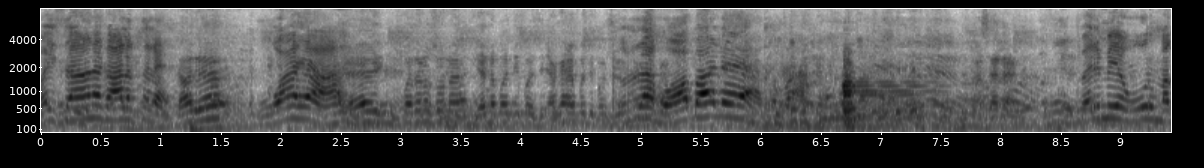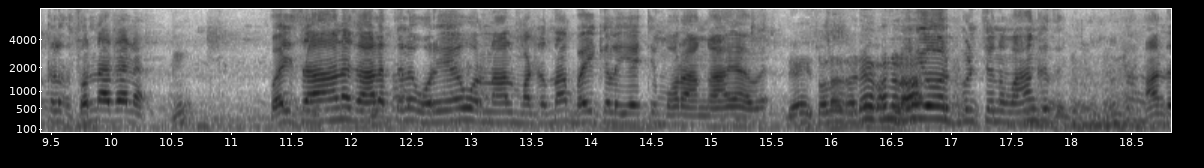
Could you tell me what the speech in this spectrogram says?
வயசான காலத்துல. வாயா? இப்பதான சொன்ன பேசு எங்க பத்தி பேசு. பெருமையை ஊர் மக்களுக்கு சொன்னாதானே. வயசான காலத்துல ஒரே ஒரு நாள் மட்டும்தான் பைக்கில் ஏற்றி போறாங்க ஆயாவை. டேய் சொல்லாதடா டேய் வேணடா முதியோர் பென்ஷன் வாங்குது. அந்த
